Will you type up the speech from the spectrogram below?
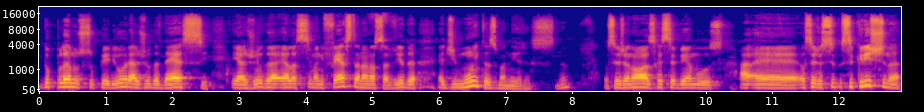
do plano superior, a ajuda desce e a ajuda ela se manifesta na nossa vida é de muitas maneiras. Né? Ou seja, nós recebemos, é, ou seja, se, Krishna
